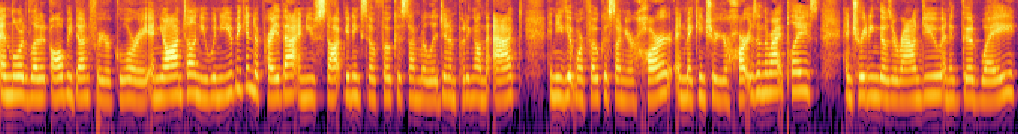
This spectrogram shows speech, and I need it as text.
And Lord, let it all be done for your glory. And y'all, I'm telling you, when you begin to pray that and you stop getting so focused on religion and putting on the act, and you get more focused on your heart and making sure your heart is in the right place and treating those around you in a good way,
